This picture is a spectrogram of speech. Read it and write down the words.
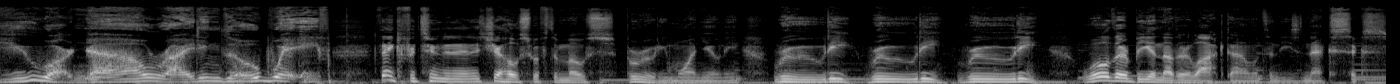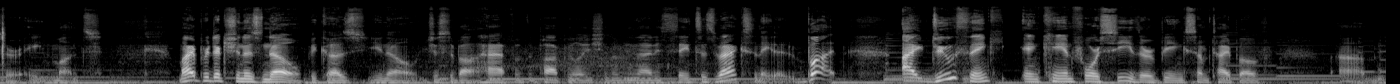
You are now riding the wave. Thank you for tuning in. It's your host with the most, Rudi Mwonyonyi. Rudi, Rudi, Rudi. Will there be another lockdown within these next six or eight months? My prediction is no, because, you know, just about half of the population of the United States is vaccinated. But I do think and can foresee there being some type of um,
